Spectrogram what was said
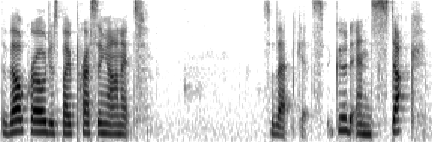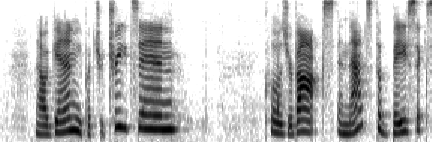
the Velcro just by pressing on it so that gets good and stuck. Now again, you put your treats in, close your box, and that's the basics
